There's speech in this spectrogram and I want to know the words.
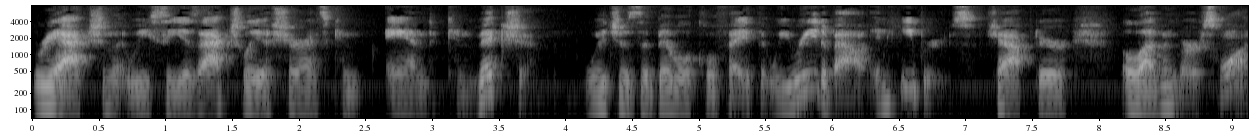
reaction that we see is actually assurance and conviction, which is the biblical faith that we read about in Hebrews chapter 11, verse 1.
